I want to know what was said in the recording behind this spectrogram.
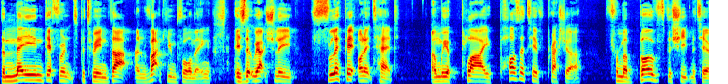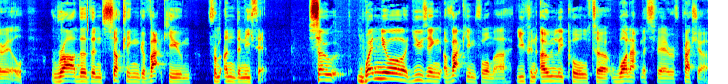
the main difference between that and vacuum forming is that we actually flip it on its head and we apply positive pressure from above the sheet material rather than sucking a vacuum from underneath it. So when you're using a vacuum former, you can only pull to one atmosphere of pressure,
